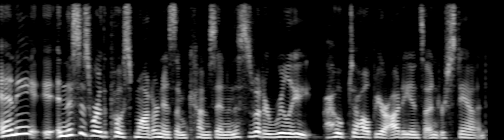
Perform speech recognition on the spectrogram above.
any and this is where the postmodernism comes in. And this is what I really hope to help your audience understand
